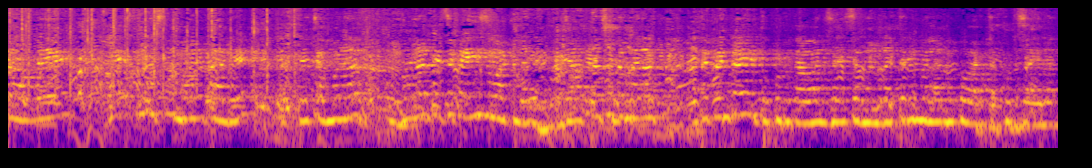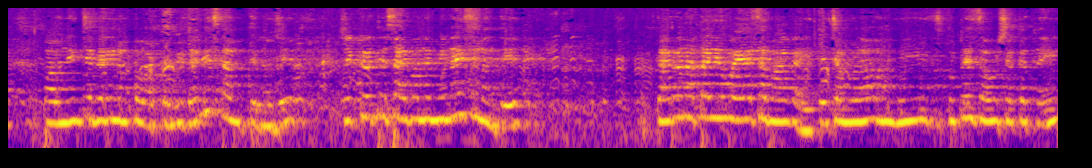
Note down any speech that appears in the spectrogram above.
रावळे हेच मी सांभाळत आले त्याच्यामुळं मला त्याचं काहीच वाटलं नाही म्हणजे आता सुद्धा मला आता कंटाळा येतो कुठं गावाला जायचं म्हणलं तरी मला नको वाटतं. कुठं जायला पाहुण्यांच्या घरी नको वाटतं. मी घरीच थांबते म्हणजे. शक्यतो साहेबांना मी नाहीच म्हणते. कारण आता या वयाचा भाग आहे. त्याच्यामुळं मी कुठे जाऊ शकत नाही.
